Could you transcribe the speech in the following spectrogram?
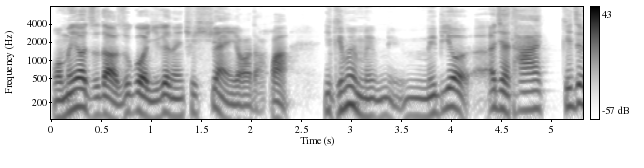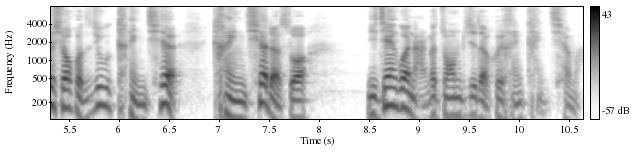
我们要知道，如果一个人去炫耀的话，你根本没没没必要。而且他跟这个小伙子就恳切恳切的说：“你见过哪个装逼的会很恳切吗？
